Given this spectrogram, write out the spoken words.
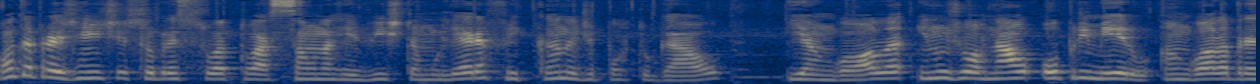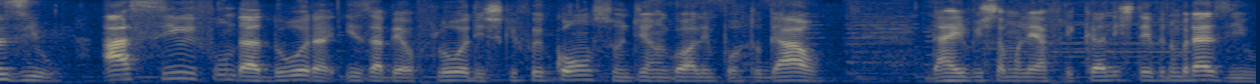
Conta pra gente sobre a sua atuação na revista Mulher Africana de Portugal e Angola e no jornal O Primeiro, Angola Brasil. A CEO e fundadora Isabel Flores, que foi cônsul de Angola em Portugal, da revista Mulher Africana, esteve no Brasil,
